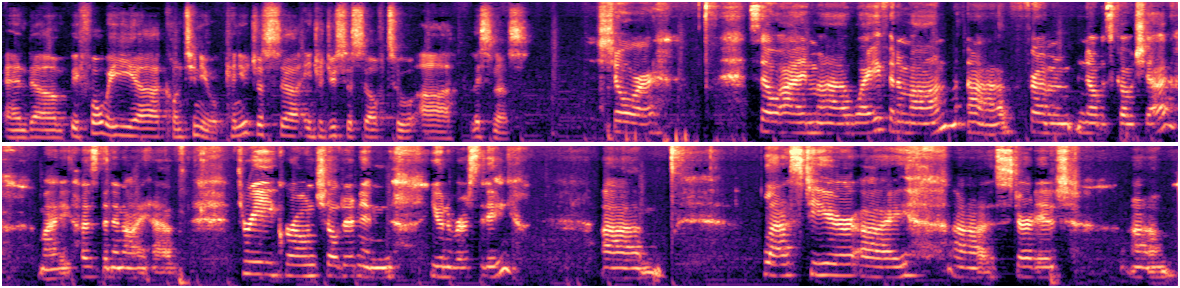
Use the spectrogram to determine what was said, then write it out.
And um, before we uh, continue, can you just uh, introduce yourself to our listeners? Sure. So I'm a wife and a mom uh, from Nova Scotia. My husband and I have three grown children in university. Um, last year, I uh, started um,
